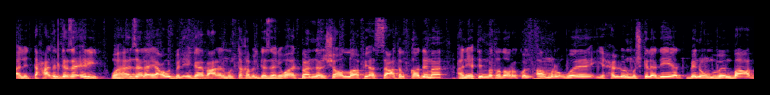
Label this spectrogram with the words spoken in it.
الاتحاد الجزائري وهذا لا يعود بالإيجاب على المنتخب الجزائري. وأتمنى إن شاء الله في الساعات القادمة أن يتم تدارك الأمر ويحلوا المشكلة ديت بينهم وبين بعض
